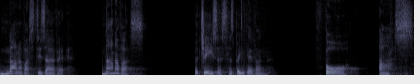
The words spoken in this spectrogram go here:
None of us deserve it. None of us. But Jesus has been given for us.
